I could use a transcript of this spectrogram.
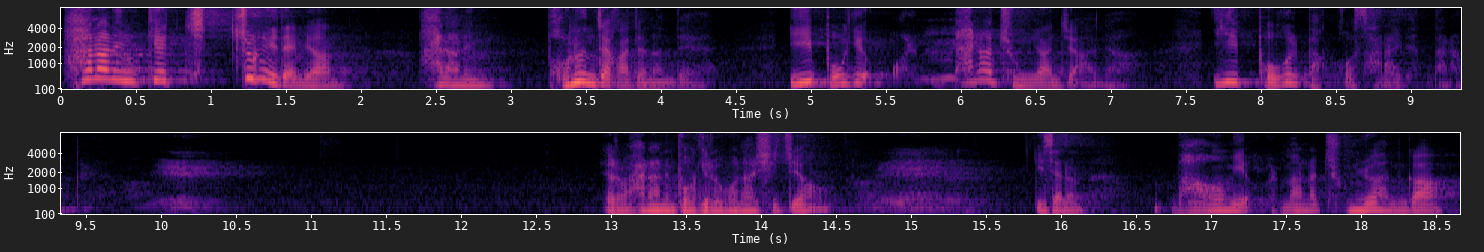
하나님께 집중이 되면 하나님 보는 자가 되는데 이 복이 얼마나 중요한지 아냐 이 복을 받고 살아야 된다는 거예요. 여러분 하나님 보기를 원하시죠? 이제는 마음이 얼마나 중요한가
